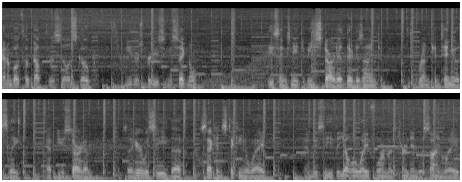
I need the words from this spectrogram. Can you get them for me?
Got them both hooked up to the oscilloscope. Neither is producing a signal. These things need to be started. They're designed to run continuously after you start them. So here we see the seconds ticking away and we see the yellow waveform has turned into a sine wave.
